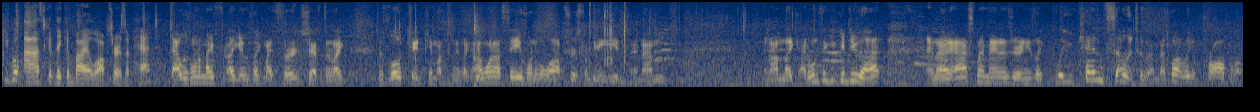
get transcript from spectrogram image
People ask if they can buy a lobster as a pet. That was one of my like it was like my third shift, and like this little kid came up to me like, I want to save one of the lobsters from being eaten, and I'm and I'm like, I don't think you could do that. And I asked my manager, and he's like, Well, you can sell it to them. That's not like a problem.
